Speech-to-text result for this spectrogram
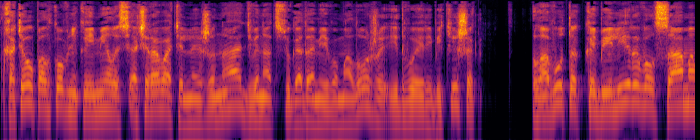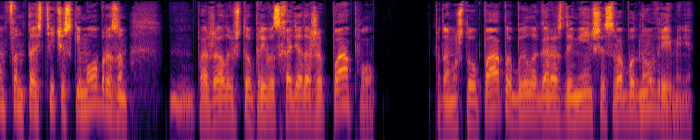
Хотя у полковника имелась очаровательная жена, двенадцатью годами его моложе, и двое ребятишек, Лавута кабелировал самым фантастическим образом, пожалуй, что превосходя даже папу, потому что у папы было гораздо меньше свободного времени.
